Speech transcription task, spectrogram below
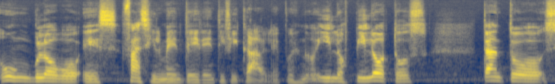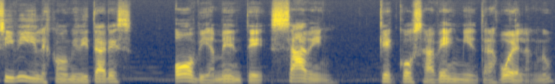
un globo es fácilmente identificable, pues, ¿no? Y los pilotos, tanto civiles como militares, obviamente saben qué cosa ven mientras vuelan, ¿no?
